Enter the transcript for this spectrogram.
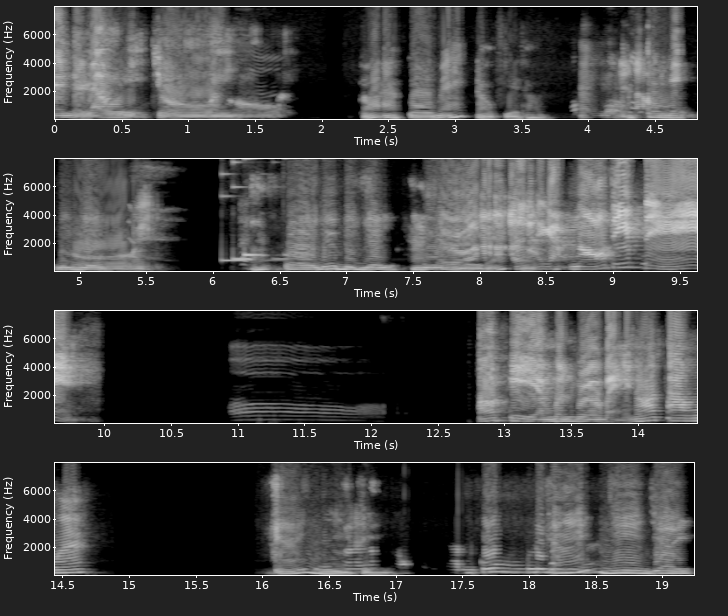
Ê, mày lâu vậy trời. có a cô mới ác độc vậy thôi. Mày lâu vậy trời. a cô với bg hai người này ác độc gặp nó tiếp nè. Ờ, kìa mình vừa vẽ nó xong á. cái gì Ly cái gì vậy?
